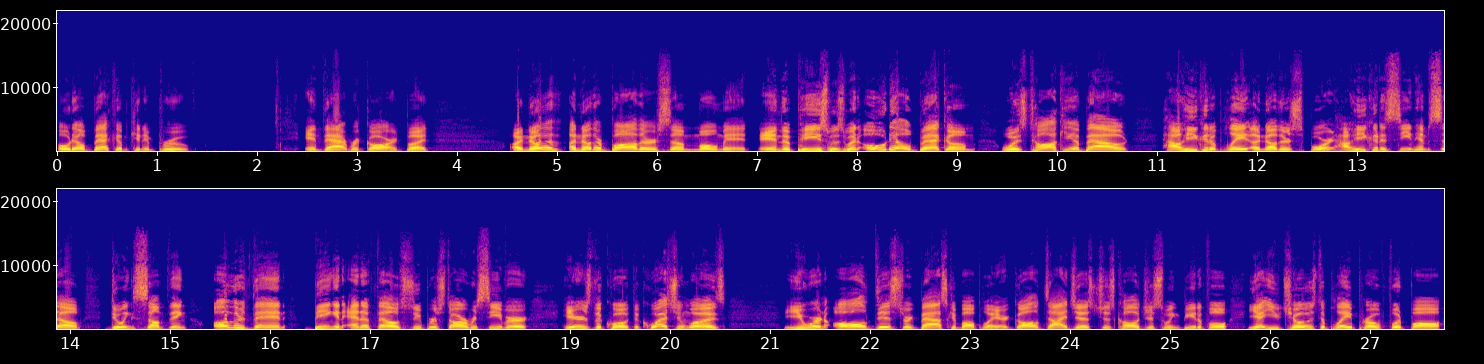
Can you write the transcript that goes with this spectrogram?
Odell Beckham can improve in that regard. But another another bothersome moment in the piece was when Odell Beckham was talking about how he could have played another sport, how he could have seen himself doing something other than being an NFL superstar receiver. Here's the quote. The question was you were an all district basketball player. Golf Digest just called your swing beautiful, yet you chose to play pro football,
